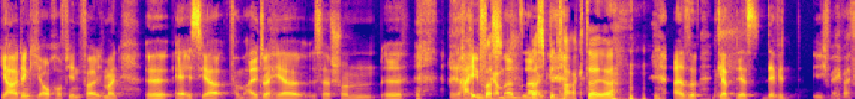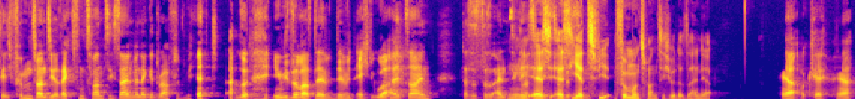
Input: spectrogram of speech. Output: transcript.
Ja, denke ich auch auf jeden Fall. Ich meine, äh, er ist ja vom Alter her ist er schon äh, reif, was, kann man sagen. Was betagter, ja. also, ich glaube, der, der wird, ich, ich, weiß gar nicht, 25 oder 26 sein, wenn er gedraftet wird. Also irgendwie sowas. Der, der wird echt uralt sein. Das ist das Einzige. Nee, er ist, er ist jetzt wie 25 würde er sein, ja. Ja, okay, ja.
